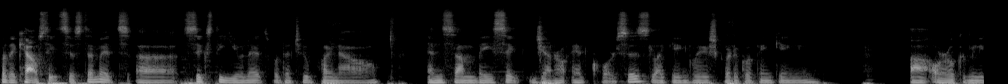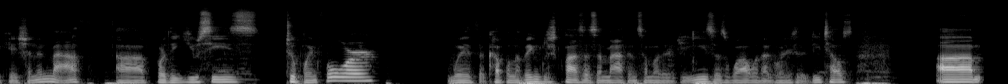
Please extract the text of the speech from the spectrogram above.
for the Cal State system, it's uh, 60 units with a 2.0 and some basic general ed courses like English, critical thinking, uh, oral communication, and math uh, for the UCs 2.4 with a couple of English classes and math and some other GEs as well without going into the details. Um,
